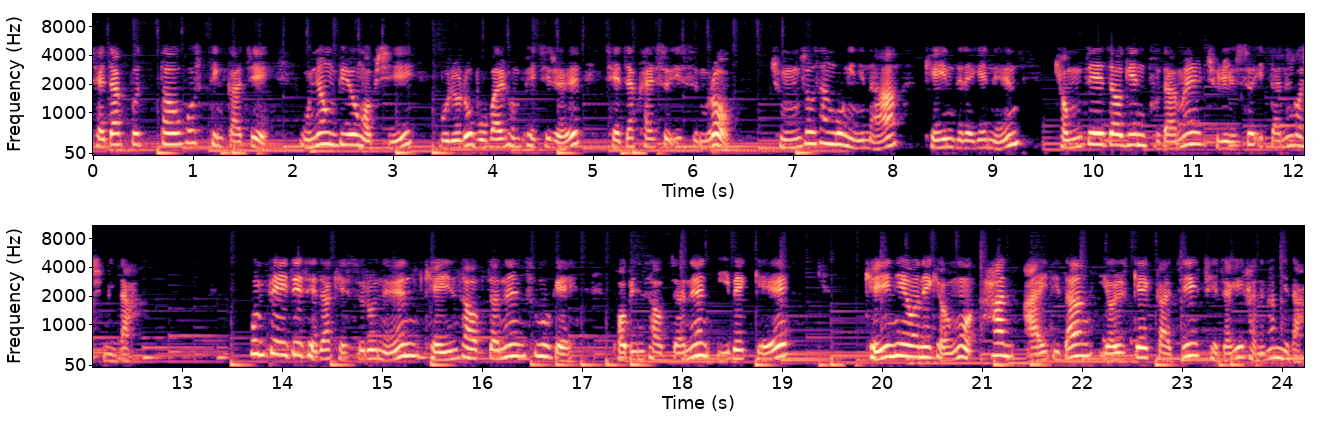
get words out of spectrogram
제작부터 호스팅까지 운영 비용 없이 무료로 모바일 홈페이지를 제작할 수 있으므로 중소상공인이나 개인들에게는 경제적인 부담을 줄일 수 있다는 것입니다. 홈페이지 제작 개수로는 개인 사업자는 20개, 법인 사업자는 200개, 개인 회원의 경우 한 아이디당 10개까지 제작이 가능합니다.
